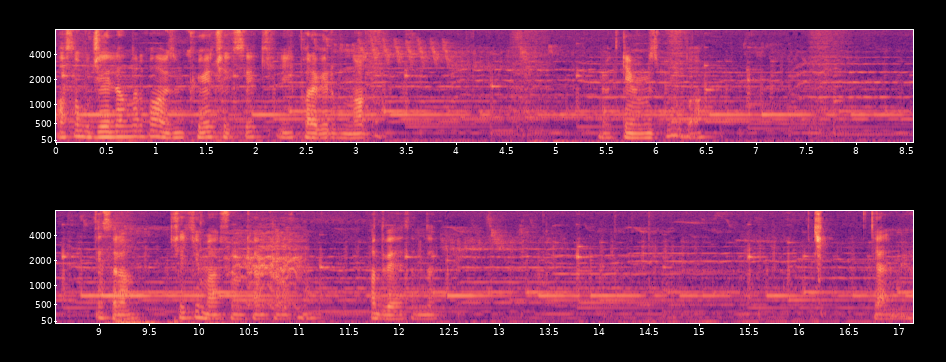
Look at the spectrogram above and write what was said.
Aslında bu ceylanları falan bizim köye çeksek iyi para verir bunlar da. Evet gemimiz burada. Mesela çekeyim ben şu an kendi tarafımı. Hadi be sen Gelmiyor.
